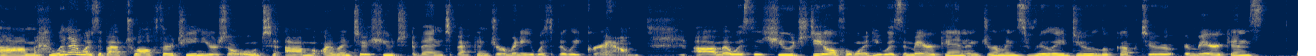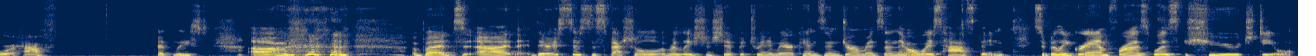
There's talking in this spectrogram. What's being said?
um, when I was about 12, 13 years old, um, I went to a huge event back in Germany with Billy Graham. Um, it was a huge deal for when he was American, and Germans really do look up to Americans, or half at least. Um, but uh, there is just a special relationship between Americans and Germans, and there always has been. So Billy Graham for us was a huge deal.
